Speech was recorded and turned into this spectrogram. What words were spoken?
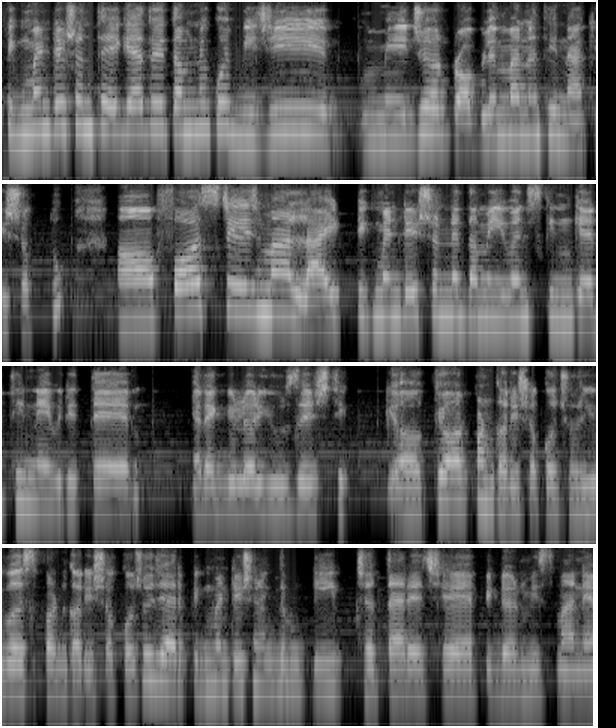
પિગમેન્ટેશન થઈ ગયા તો એ તમને કોઈ બીજી મેજર પ્રોબ્લેમમાં નથી નાખી શકતું. ફર્સ્ટ સ્ટેજમાં લાઇટ પિગમેન્ટેશનને તમે ઇવન સ્કિન કેરથી ને એવી રીતે રેગ્યુલર યુઝેજથી ક્યોર પણ કરી શકો છો રિવર્સ પણ કરી શકો છો. જ્યારે પિગમેન્ટેશન એકદમ ડીપ જતા રહે છે એપિડર્મિસમાં ને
